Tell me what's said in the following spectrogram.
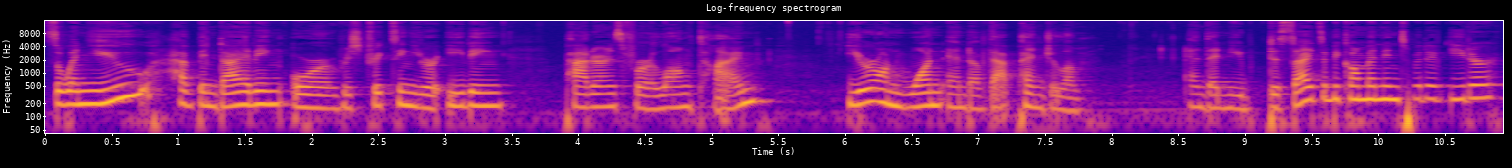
So, when you have been dieting or restricting your eating patterns for a long time, you're on one end of that pendulum and then you decide to become an intuitive eater,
